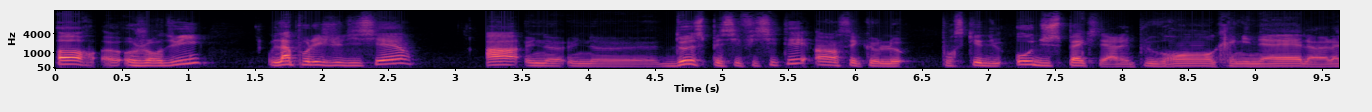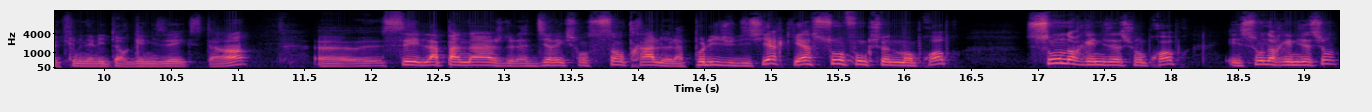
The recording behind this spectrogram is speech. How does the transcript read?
Or, euh, aujourd'hui, la police judiciaire a deux spécificités. Un, c'est que le pour ce qui est du haut du spectre, c'est-à-dire les plus grands criminels, euh, la criminalité organisée, etc., euh, c'est l'apanage de la direction centrale de la police judiciaire qui a son fonctionnement propre, son organisation propre et son organisation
